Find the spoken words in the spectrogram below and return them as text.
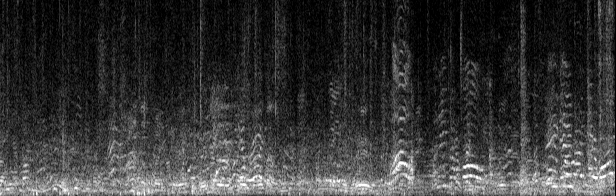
There you go, right here, Wally.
